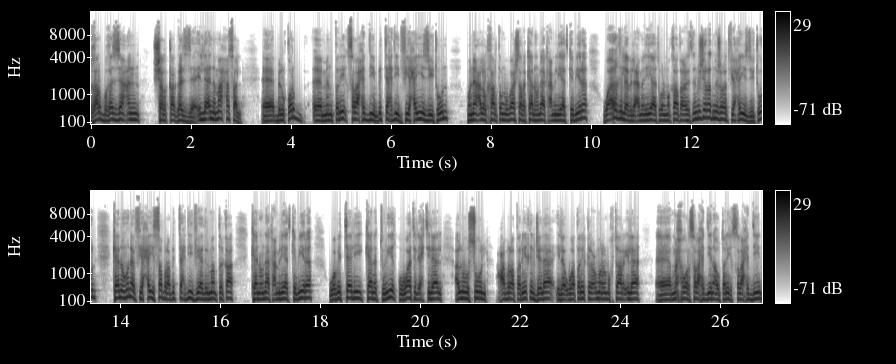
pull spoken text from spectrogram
غرب غزة عن شرق غزة، إلا أن ما حصل بالقرب من طريق صلاح الدين. بالتحديد في حي الزيتون هنا على الخارطة المباشرة كان هناك عمليات كبيرة وأغلب العمليات والمقاطع التي نشرت نشرت في حي الزيتون. كان هنا في حي صبرة بالتحديد في هذه المنطقة كان هناك عمليات كبيرة وبالتالي كانت تريد قوات الاحتلال الوصول عبر طريق الجلاء إلى وطريق العمر المختار إلى آه، محور صلاح الدين أو طريق صلاح الدين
